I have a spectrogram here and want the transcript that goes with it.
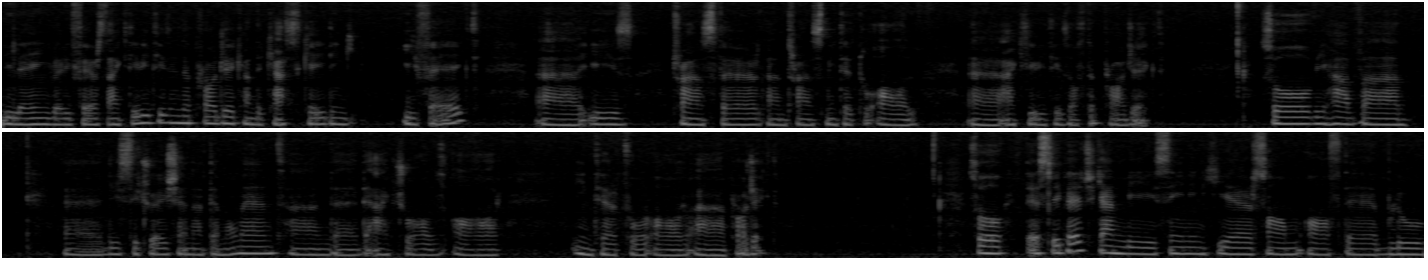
delaying very first activities in the project and the cascading effect uh, is transferred and transmitted to all uh, activities of the project. So we have uh, uh this situation at the moment and uh, the actuals are entered for our uh, project so the slippage can be seen in here some of the blue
